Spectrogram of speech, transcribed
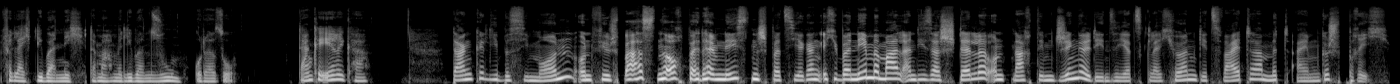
vielleicht lieber nicht. Dann machen wir lieber einen Zoom oder so. Danke, Erika. Danke, liebe Simon, und viel Spaß noch bei deinem nächsten Spaziergang. Ich übernehme mal an dieser Stelle und nach dem Jingle, den Sie jetzt gleich hören, geht's weiter mit einem Gespräch.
